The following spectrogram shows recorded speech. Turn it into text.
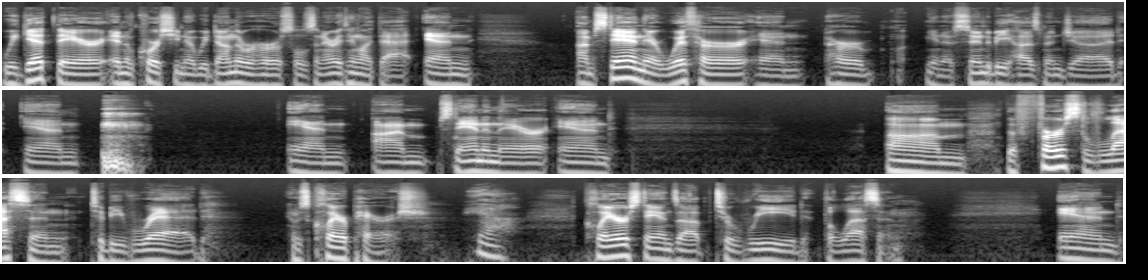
we get there and of course you know we've done the rehearsals and everything like that and i'm standing there with her and her you know soon to be husband judd and and i'm standing there and um the first lesson to be read it was claire parrish yeah. Claire stands up to read the lesson. And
